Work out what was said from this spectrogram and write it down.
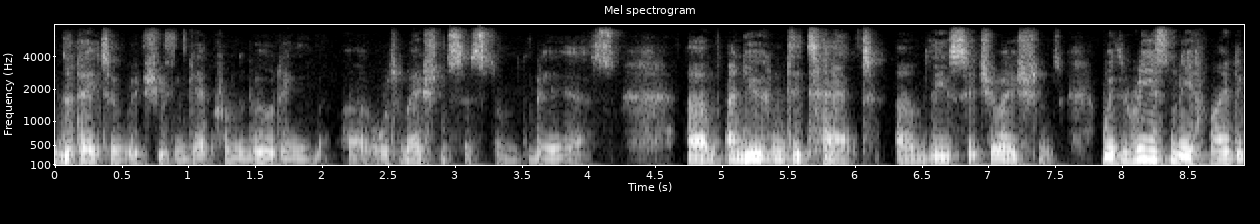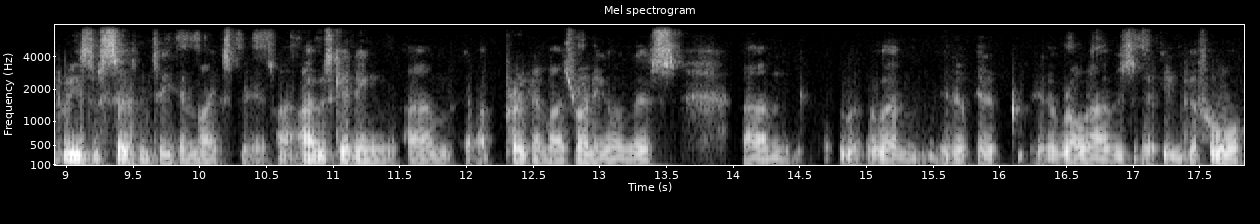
the data which you can get from the building uh, automation system, the BAS, um, and you can detect um, these situations with reasonably high degrees of certainty. In my experience, I, I was getting um, a program I was running on this um, um, in a, in, a, in, a, role I was in before.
